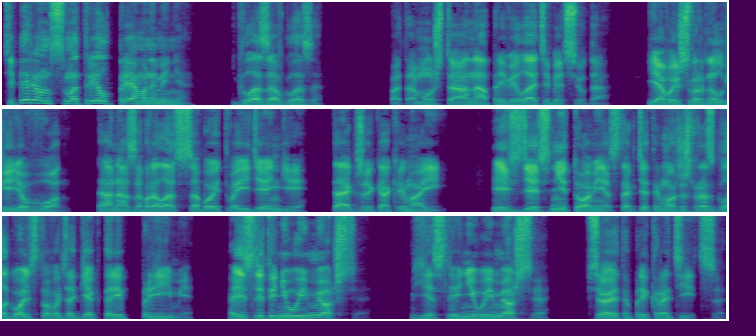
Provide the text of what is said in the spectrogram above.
Теперь он смотрел прямо на меня, глаза в глаза. «Потому что она привела тебя сюда. Я вышвырнул ее вон. Она забрала с собой твои деньги, так же, как и мои. И здесь не то место, где ты можешь разглагольствовать о Гекторе Приме. А если ты не уймешься? Если не уймешься, все это прекратится.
